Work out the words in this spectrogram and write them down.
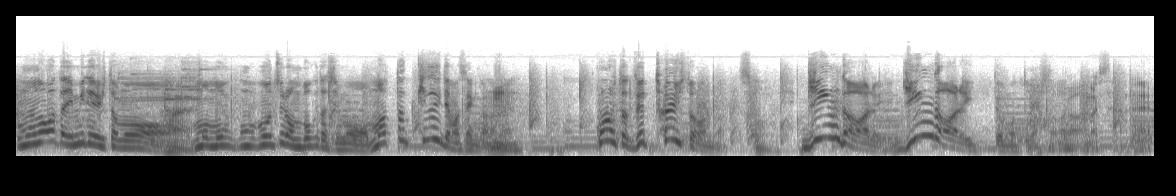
物語見てる人も、はい。ももももちろん僕たちも全く気づいてませんからね、この人絶対いい人なんだそう。銀が悪い銀が悪いって思ってましたから思いましたよね。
